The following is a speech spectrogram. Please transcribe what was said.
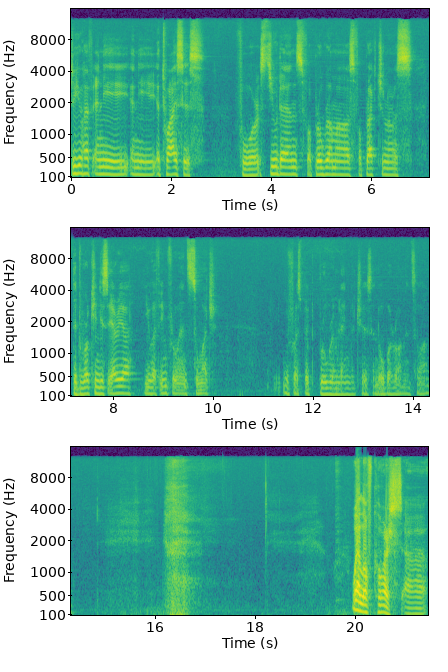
do you have any any advices for students, for programmers, for practitioners that work in this area? You have influenced so much with respect to program languages and Oberon and so on. Well, of course, uh,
